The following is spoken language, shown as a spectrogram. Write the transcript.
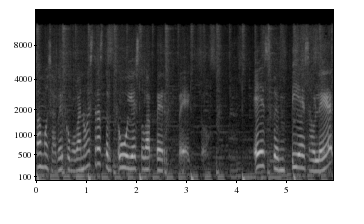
vamos a ver cómo van nuestras tortitas. Uy, esto va perfecto. Esto empieza a oler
